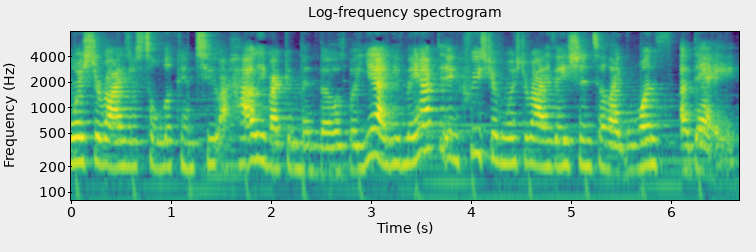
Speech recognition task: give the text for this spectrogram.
moisturizers to look into. I highly recommend those. But yeah, you may have to increase your moisturization to like once a day.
